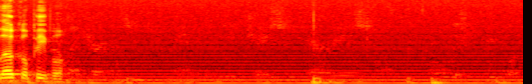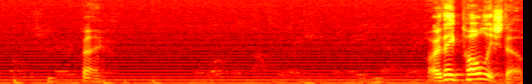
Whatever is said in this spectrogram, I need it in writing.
local people. Right. Are they Polish though?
